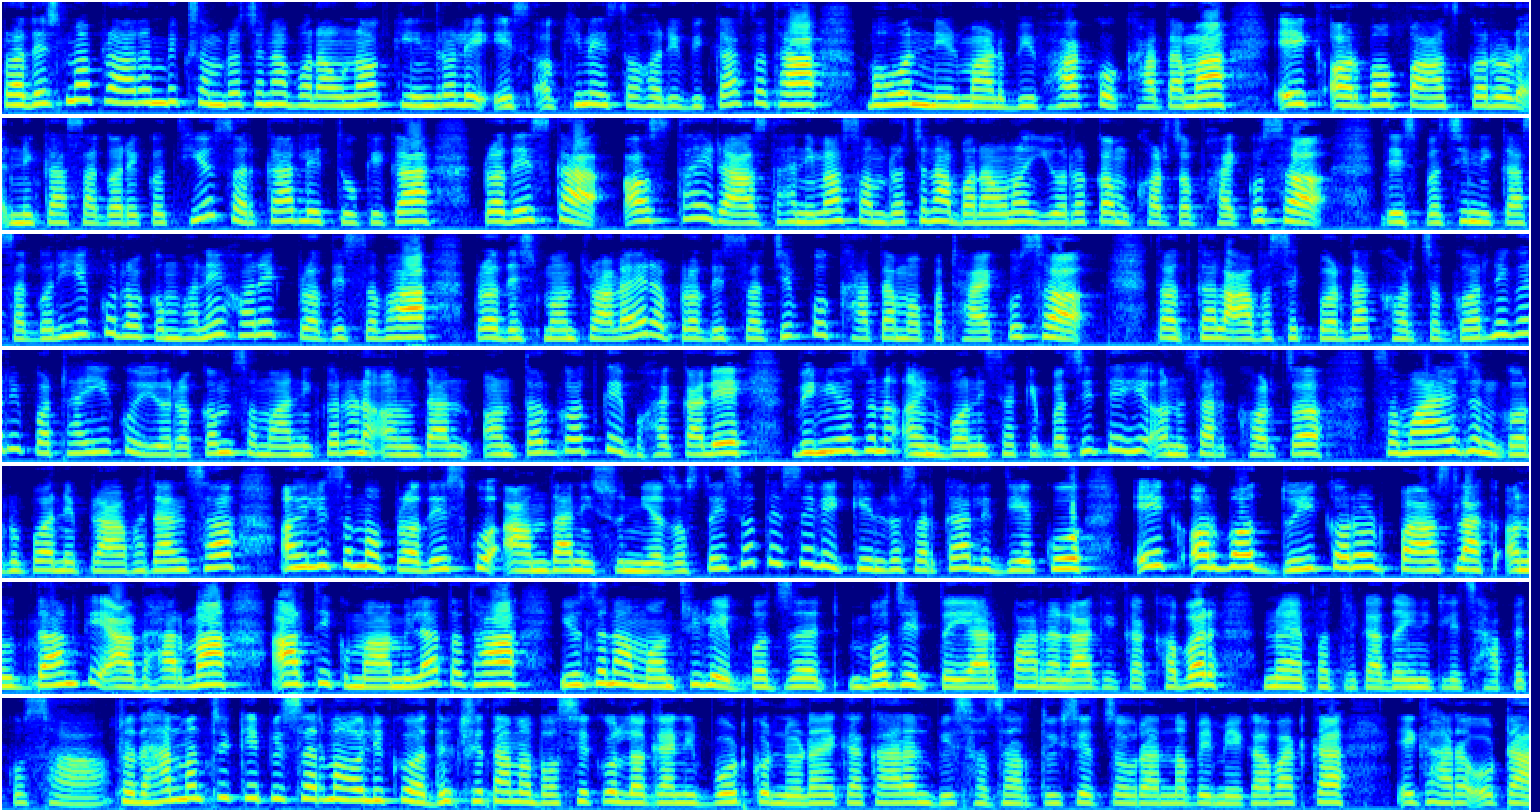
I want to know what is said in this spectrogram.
प्रदेशमा प्रारम्भिक संरचना बनाउन केन्द्रले यस अघि नै शहरी विकास तथा भवन निर्माण विभागको खातामा एक अर्ब पाँच करोड़ निकासा गरेको थियो। सरकारले तोकेका प्रदेशका अस्थायी राजधानीमा संरचना बनाउन यो रकम खर्च भएको छ। त्यसपछि निकासा गरिएको रकम भने हरेक प्रदेश सभा प्रदेश मन्त्रालय र प्रदेश सचिवको खातामा पठाएको छ। तत्काल आवश्यक पर्दा खर्च गर्ने गरी पठाइएको यो रकम समानीकरण अनुदान अन्तर्गतकै भएकाले विनियोजन ऐन बनिसकेपछि त्यही अनुसार खर्च समायोजन गर्नुपर्ने प्रावधान छ। अहिलेसम्म प्रदेशको आमदानी शून्य जस्तै छ। त्यसैले केन्द्र सरकारले दिएको एक अर्ब दुई करोड़ पाँच लाख अनुदानकै आधारमा आर्थिक मामिला तथा योजना मन्त्रीले बजेट तयार पार्न लागेका खबर नयाँ पत्रिका दैनिकले छापेको छ। प्रधानमन्त्री केपी शर्मा ओलीको अध्यक्षतामा बसेको लगानी बोर्डको निर्णयका कारण बीस हजार दुई सय चौरानब्बे मेगावाटका एघारवटा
